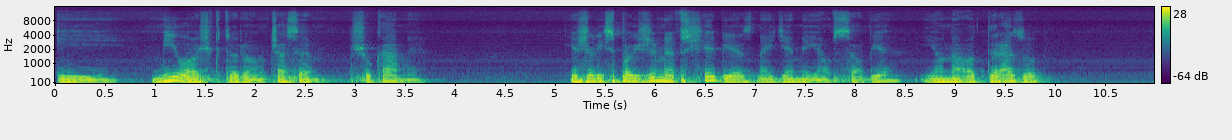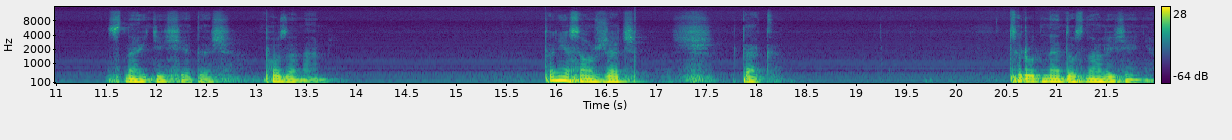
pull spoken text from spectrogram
I miłość, którą czasem szukamy, jeżeli spojrzymy w siebie, znajdziemy ją w sobie i ona od razu znajdzie się też poza nami. To nie są rzeczy tak trudne do znalezienia.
